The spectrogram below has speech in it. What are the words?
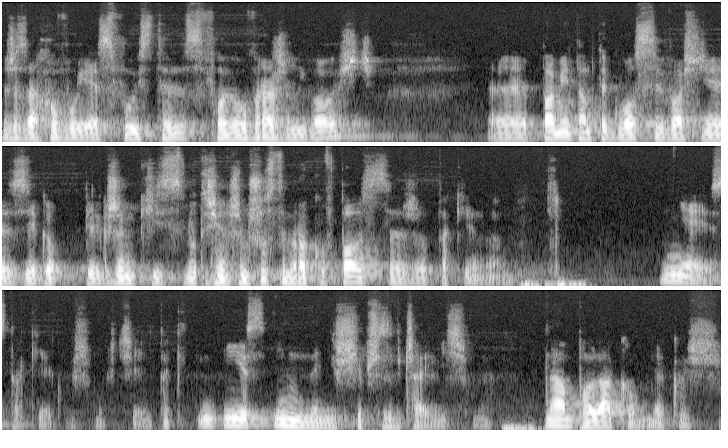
że zachowuje swój styl, swoją wrażliwość, E, pamiętam te głosy właśnie z jego pielgrzymki z 2006 roku w Polsce, że takie no, nie jest takie, jakbyśmy chcieli. Tak, nie jest inny niż się przyzwyczailiśmy. Nam, Polakom, jakoś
